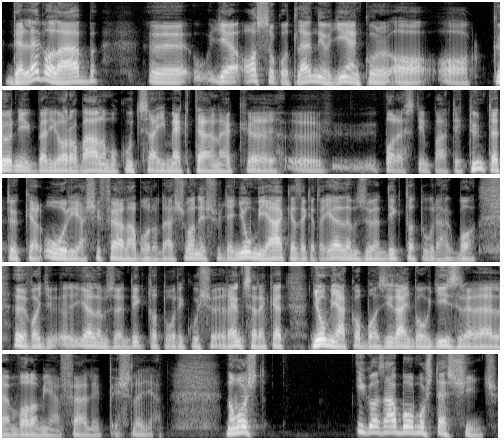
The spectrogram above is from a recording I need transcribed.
de legalább Ugye az szokott lenni, hogy ilyenkor a, a környékbeli arab államok utcái megtelnek palesztin párti tüntetőkkel, óriási felháborodás van, és ugye nyomják ezeket a jellemzően diktatúrákba, vagy jellemzően diktatórikus rendszereket, nyomják abba az irányba, hogy Izrael ellen valamilyen fellépés legyen. Na most igazából most ez sincs.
